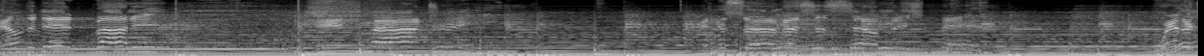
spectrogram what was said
and the dead body in my dream in the service of selfish where the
